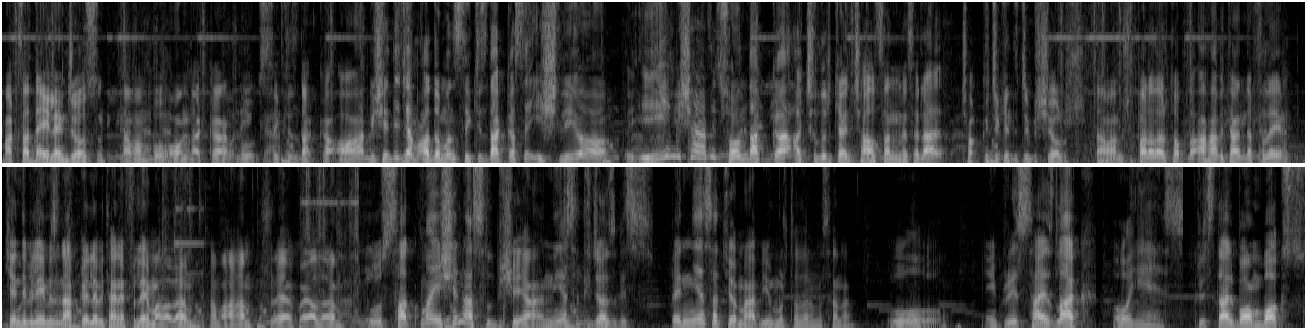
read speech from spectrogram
Maksat eğlence olsun. Tamam bu 10 dakika, bu 8 dakika. Aa bir şey diyeceğim. Adamın 8 dakikası işliyor. E, iyiymiş abi. Son dakika açılırken çalsan mesela çok gıcık edici bir şey olur. Tamam şu paraları topla. Aha bir tane de flame. Kendi bileğimizin hakkıyla bir tane flame alalım. Tamam. Şuraya koyalım. Bu satma işi nasıl bir şey ya? Niye satacağız biz? Ben niye satıyorum abi yumurtalarımı sana? Oo. Increase size lock. Oh yes. Kristal bomb box.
